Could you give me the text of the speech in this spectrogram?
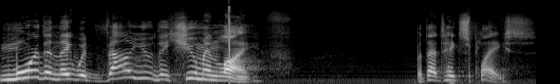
more than they would value the human life. But that takes place.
